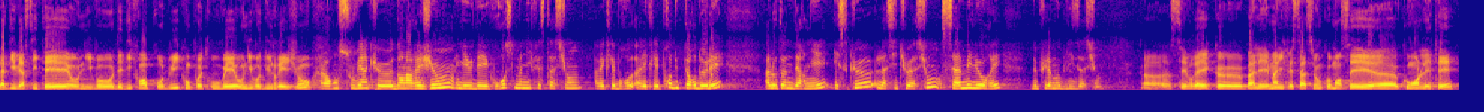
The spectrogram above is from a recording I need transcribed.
la diversité au niveau des différents produits qu'on peut trouver au niveau d'une région. Alors, on se souvient que dans la région, il y a eu des grosses manifestations avec les, avec les producteurs de lait à l'automne dernier. Est-ce que la situation s'est améliorée depuis la mobilisation euh, C'est vrai que ben, les manifestations ont commencé euh, courant l'été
